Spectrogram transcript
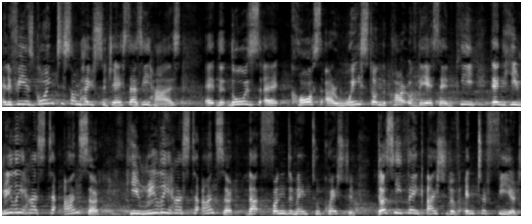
And if he is going to somehow suggest, as he has, uh, that those uh, costs are waste on the part of the SNP, then he really has to answer, he really has to answer that fundamental question. Does he think I should have interfered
